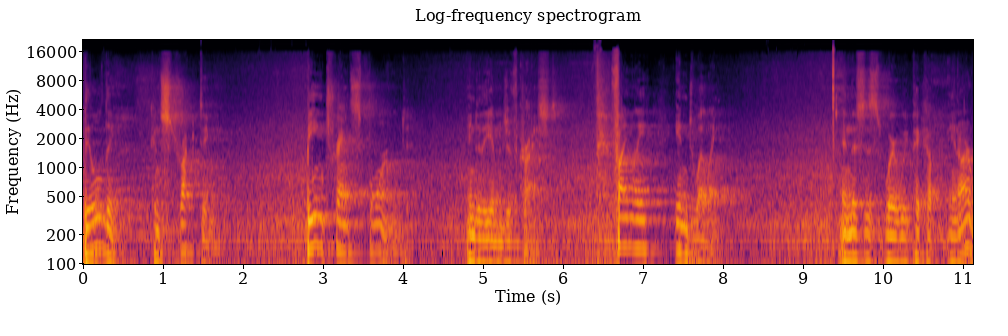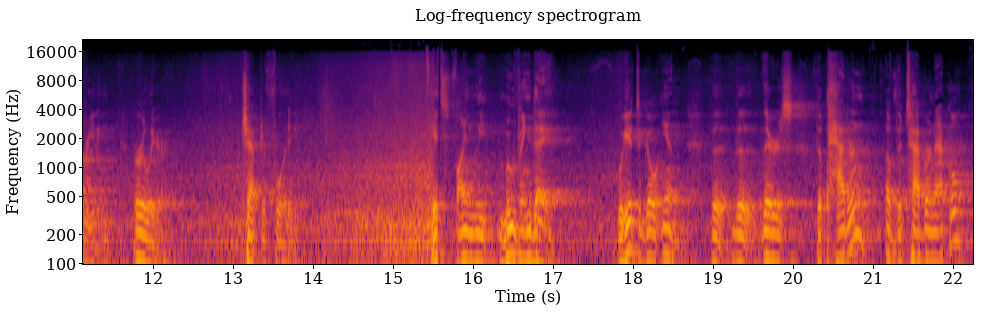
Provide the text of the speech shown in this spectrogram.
Building, constructing, being transformed into the image of Christ. Finally, indwelling. And this is where we pick up in our reading earlier, chapter 40. It's finally moving day. We get to go in. The, the, there's the pattern of the tabernacle.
